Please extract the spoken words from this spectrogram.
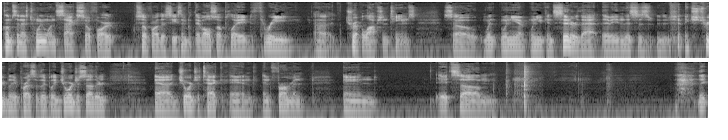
Clemson has 21 sacks so far so far this season, but they've also played three uh, triple option teams. So when when you have, when you consider that, I mean, this is extremely impressive. They play Georgia Southern, uh, Georgia Tech, and and Furman, and it's um the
